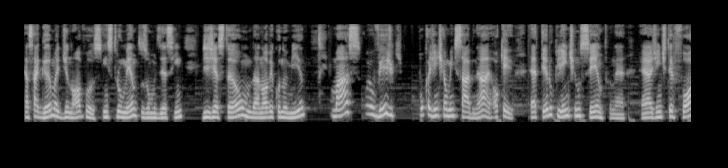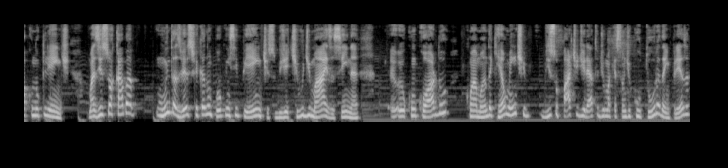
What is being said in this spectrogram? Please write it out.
essa gama de novos instrumentos, vamos dizer assim, de gestão da nova economia. Mas eu vejo que pouca gente realmente sabe, né? Ah, ok, é ter o cliente no centro, né? É a gente ter foco no cliente. Mas isso acaba muitas vezes ficando um pouco incipiente, subjetivo demais, assim, né? Eu, eu concordo com a Amanda que realmente isso parte direto de uma questão de cultura da empresa.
